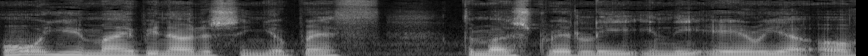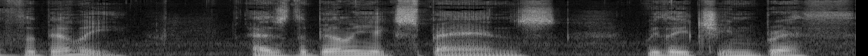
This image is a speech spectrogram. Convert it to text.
Or you may be noticing your breath the most readily in the area of the belly, as the belly expands with each in breath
